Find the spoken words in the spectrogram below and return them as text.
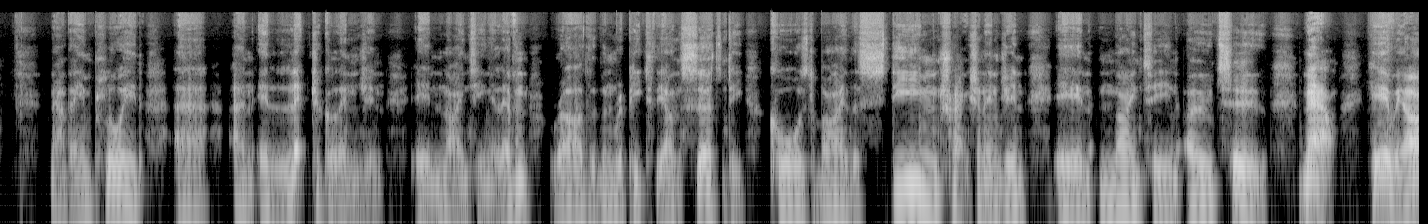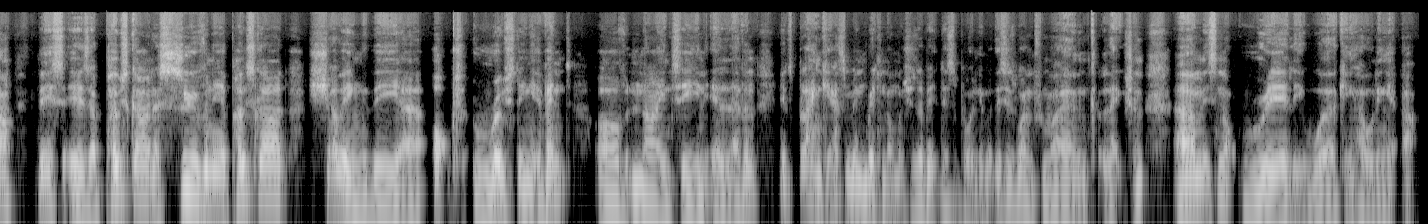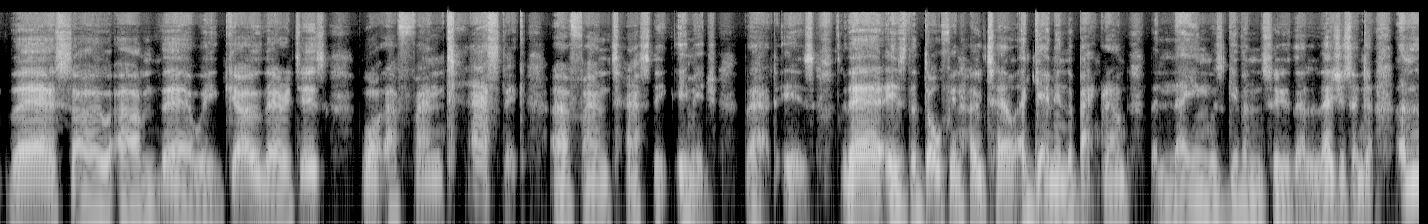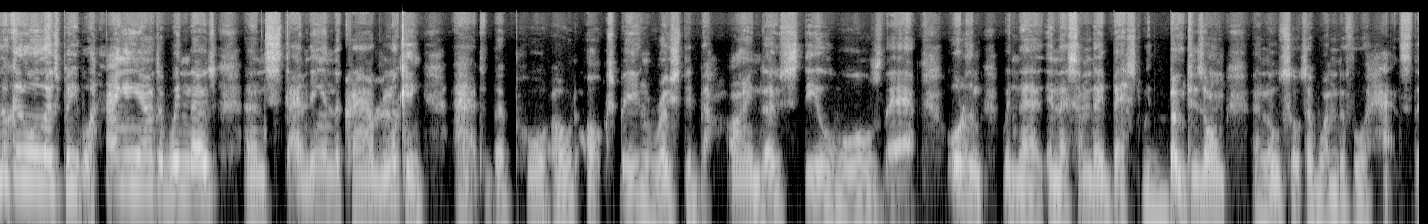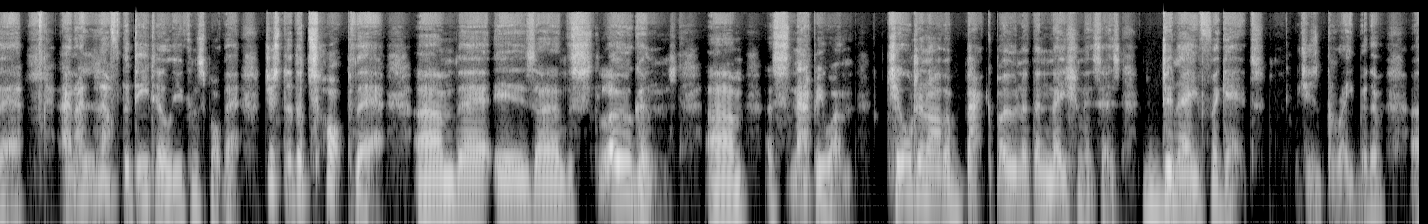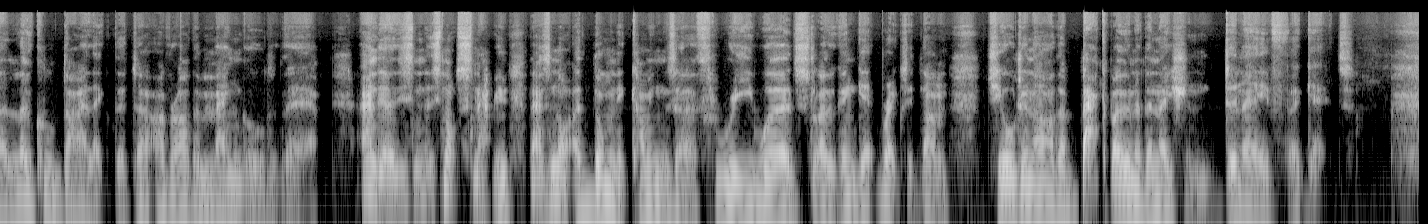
Now, they employed uh, an electrical engine in 1911 rather than repeat the uncertainty caused by the steam traction engine in 1902. Now, here we are. This is a postcard, a souvenir postcard showing the uh, ox roasting event of 1911. It's blank, it hasn't been written on, which is a bit disappointing, but this is one from my own collection. Um, it's not really working holding it up there. So um, there we go. There it is. What a fantastic, a fantastic image that is. There is the Dolphin Hotel again in the background. The name was given to the leisure centre. And look at all those people hanging out of windows and standing in the crowd looking at the poor old ox being roasted behind those steel walls there. All of them with their in their Sunday best with boaters on and all sorts of wonderful hats there. And I love the detail you can spot there. Just at the top there, um, there is is uh, the slogans. Um, a snappy one. Children are the backbone of the nation, it says. Dinna forget, which is a great bit of uh, local dialect that uh, I've rather mangled there. And uh, it's, it's, not snappy. That's not a Dominic Cummings uh, three word slogan get Brexit done. Children are the backbone of the nation. Dinna forget.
